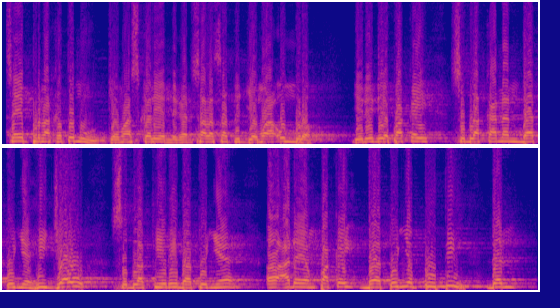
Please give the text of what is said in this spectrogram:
Saya pernah ketemu jemaah sekalian dengan salah satu jemaah umroh. Jadi dia pakai sebelah kanan batunya hijau, sebelah kiri batunya uh, ada yang pakai batunya putih dan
